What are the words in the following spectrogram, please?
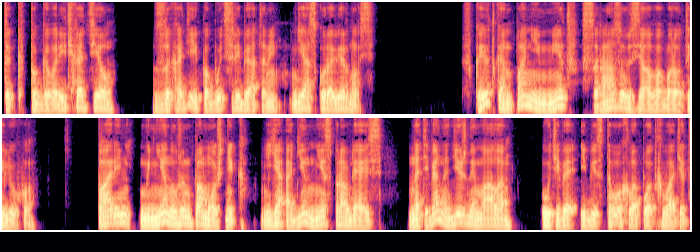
Так поговорить хотел. Заходи и побудь с ребятами, я скоро вернусь. В кают-компании Медв сразу взял в оборот Илюху. «Парень, мне нужен помощник. Я один не справляюсь. На тебя надежды мало. У тебя и без того хлопот хватит,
